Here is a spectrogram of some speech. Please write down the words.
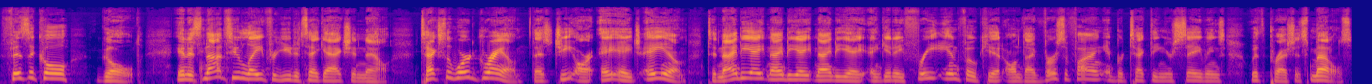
physical gold. And it's not too late for you to take action now. Text the word Graham, that's G R A H A M, to 989898 and get a free info kit on diversifying and protecting your savings with precious metals.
